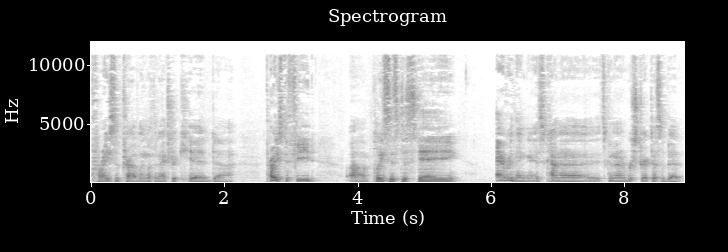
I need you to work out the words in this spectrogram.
price of traveling with an extra kid, uh, price to feed, uh, places to stay, everything is kind of it's going to restrict us a bit.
